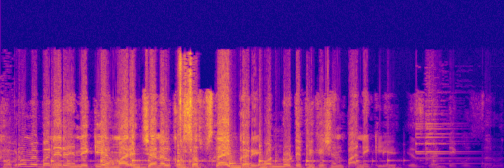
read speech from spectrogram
खबरों में बने रहने के लिए हमारे चैनल को सब्सक्राइब करें और नोटिफिकेशन पाने के लिए इस घंटे को ज़रूर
